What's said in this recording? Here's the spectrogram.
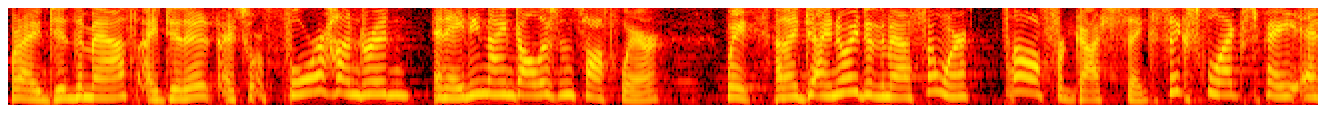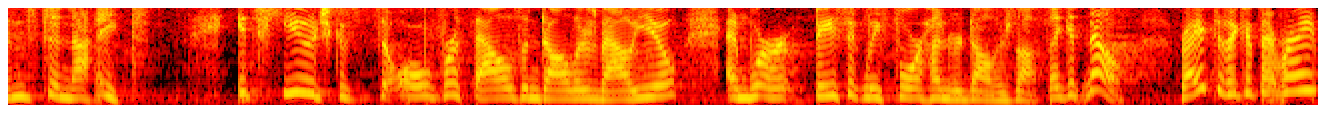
when I did the math, I did it, I swear, $489 in software. Wait, and I know I did the math somewhere. Oh, for gosh sake, six flex pay ends tonight. It's huge because it's over $1,000 value and we're basically $400 off. Did I get, no, right? Did I get that right?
